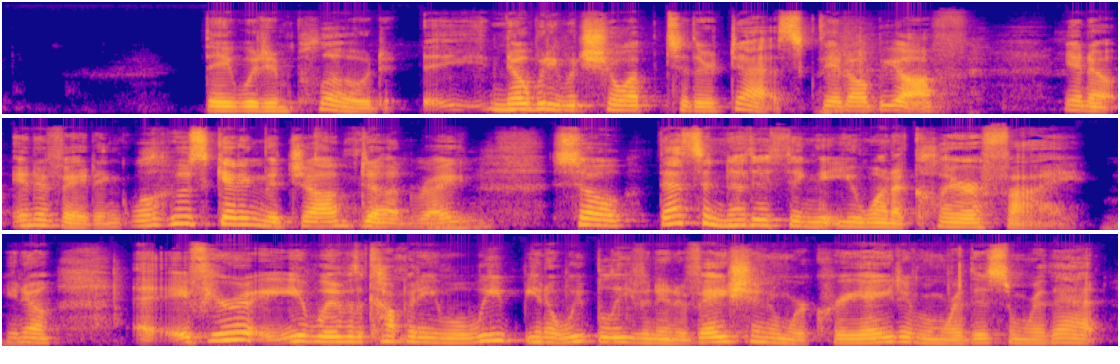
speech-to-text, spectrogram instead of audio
They would implode. Nobody would show up to their desk. They'd all be off you know innovating. Well who's getting the job done right? Mm-hmm. So that's another thing that you want to clarify you know. Uh, if you're you with a company well we you know we believe in innovation and we're creative and we're this and we're that.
